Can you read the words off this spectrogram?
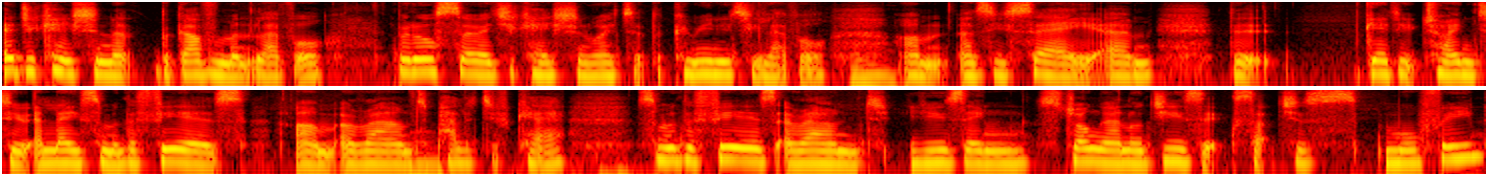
education at the government level, but also education right at the community level. Um, as you say, um, the getting trying to allay some of the fears um, around palliative care, some of the fears around using strong analgesics such as morphine.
